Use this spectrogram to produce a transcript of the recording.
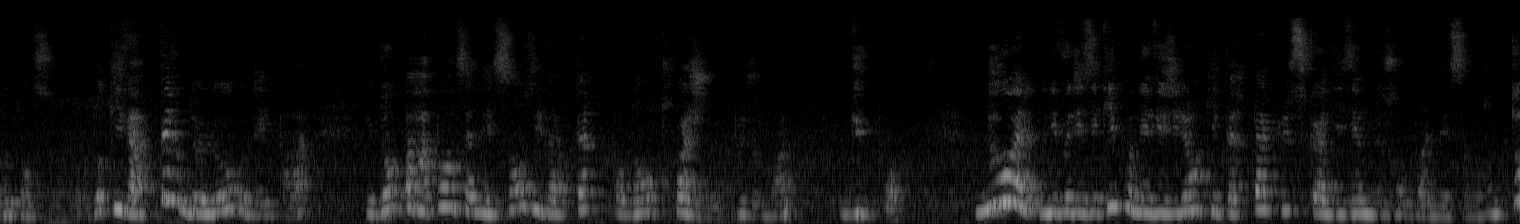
d'eau dans son corps. Donc il va perdre de l'eau au départ. Et donc par rapport à sa naissance, il va perdre pendant 3 jours, plus ou moins, du poids. Nous, au niveau des équipes, on est vigilant qu'il ne perd pas plus qu'un dixième de son poids de naissance. Donc tant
